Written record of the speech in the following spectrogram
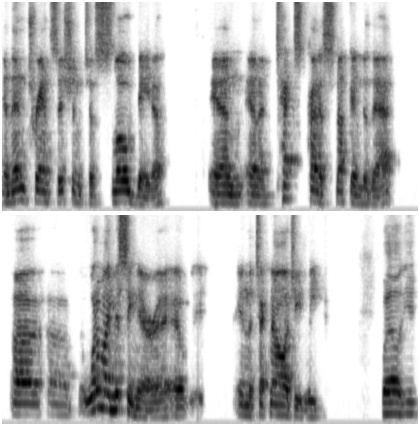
and then transitioned to slow data and, and a text kind of snuck into that. Uh, uh, what am I missing there uh, uh, in the technology leap? Well, you,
